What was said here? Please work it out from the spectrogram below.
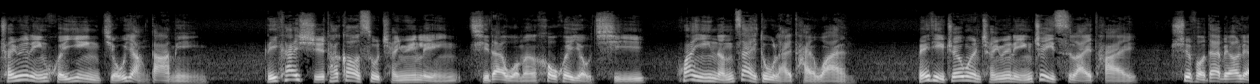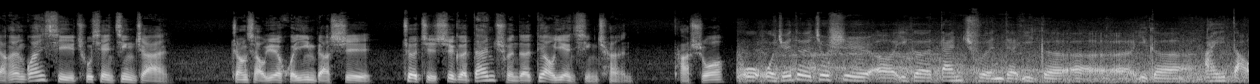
陈云林回应久仰大名。离开时，他告诉陈云林，期待我们后会有期，欢迎能再度来台湾。媒体追问陈云林这一次来台是否代表两岸关系出现进展，张小月回应表示，这只是个单纯的吊唁行程。他说：“我我觉得就是呃一个单纯的一个呃一个哀悼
